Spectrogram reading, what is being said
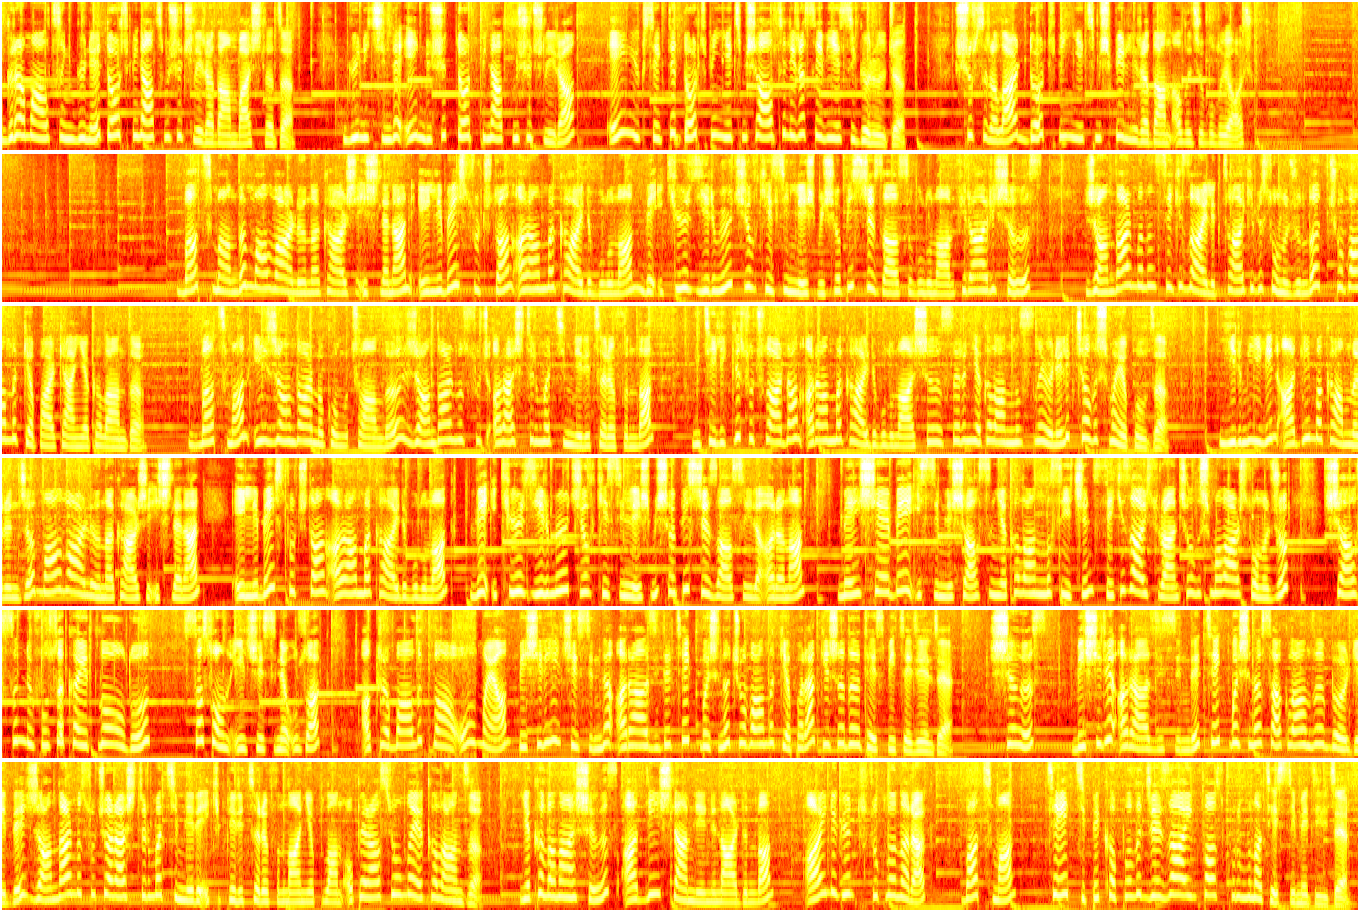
Gram altın güne 4063 liradan başladı. Gün içinde en düşük 4063 lira, en yüksekte 4076 lira seviyesi görüldü. Şu sıralar 4071 liradan alıcı buluyor. Batman'da mal varlığına karşı işlenen 55 suçtan aranma kaydı bulunan ve 223 yıl kesinleşmiş hapis cezası bulunan firari şahıs, jandarmanın 8 aylık takibi sonucunda çobanlık yaparken yakalandı. Batman İl Jandarma Komutanlığı, Jandarma Suç Araştırma Timleri tarafından nitelikli suçlardan aranma kaydı bulunan şahısların yakalanmasına yönelik çalışma yapıldı. 20 ilin adli makamlarınca mal varlığına karşı işlenen 55 suçtan aranma kaydı bulunan ve 223 yıl kesinleşmiş hapis cezasıyla aranan MŞB isimli şahsın yakalanması için 8 ay süren çalışmalar sonucu şahsın nüfusa kayıtlı olduğu Sason ilçesine uzak, akrabalık bağı olmayan Beşiri ilçesinde arazide tek başına çobanlık yaparak yaşadığı tespit edildi. Şahıs, Beşiri arazisinde tek başına saklandığı bölgede jandarma suç araştırma timleri ekipleri tarafından yapılan operasyonla yakalandı. Yakalanan şahıs adli işlemlerinin ardından aynı gün tutuklanarak Batman T tipi kapalı ceza infaz kurumuna teslim edildi.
